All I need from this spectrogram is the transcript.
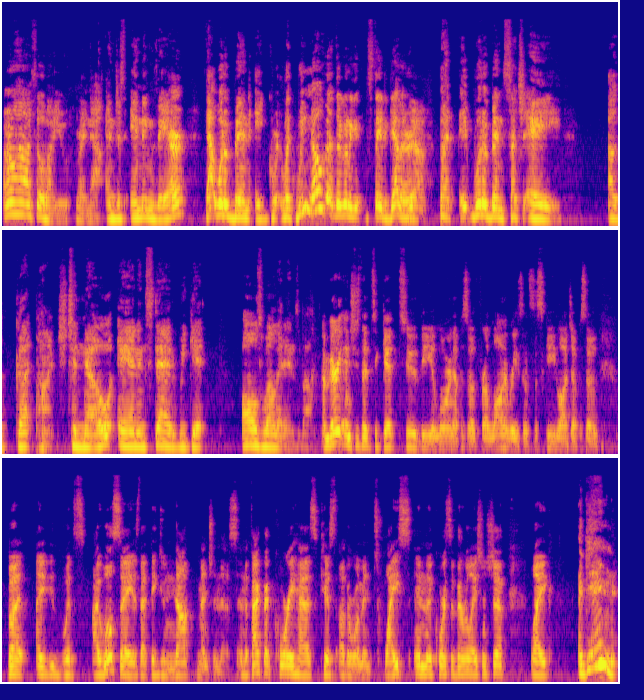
I don't know how I feel about you right now, and just ending there, that would have been a great. Like we know that they're gonna get, stay together, yeah. but it would have been such a, a gut punch to know, and instead we get all's well that ends well. I'm very interested to get to the Lauren episode for a lot of reasons, the ski lodge episode. But I what's I will say is that they do not mention this, and the fact that Corey has kissed other women twice in the course of their relationship, like Again,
